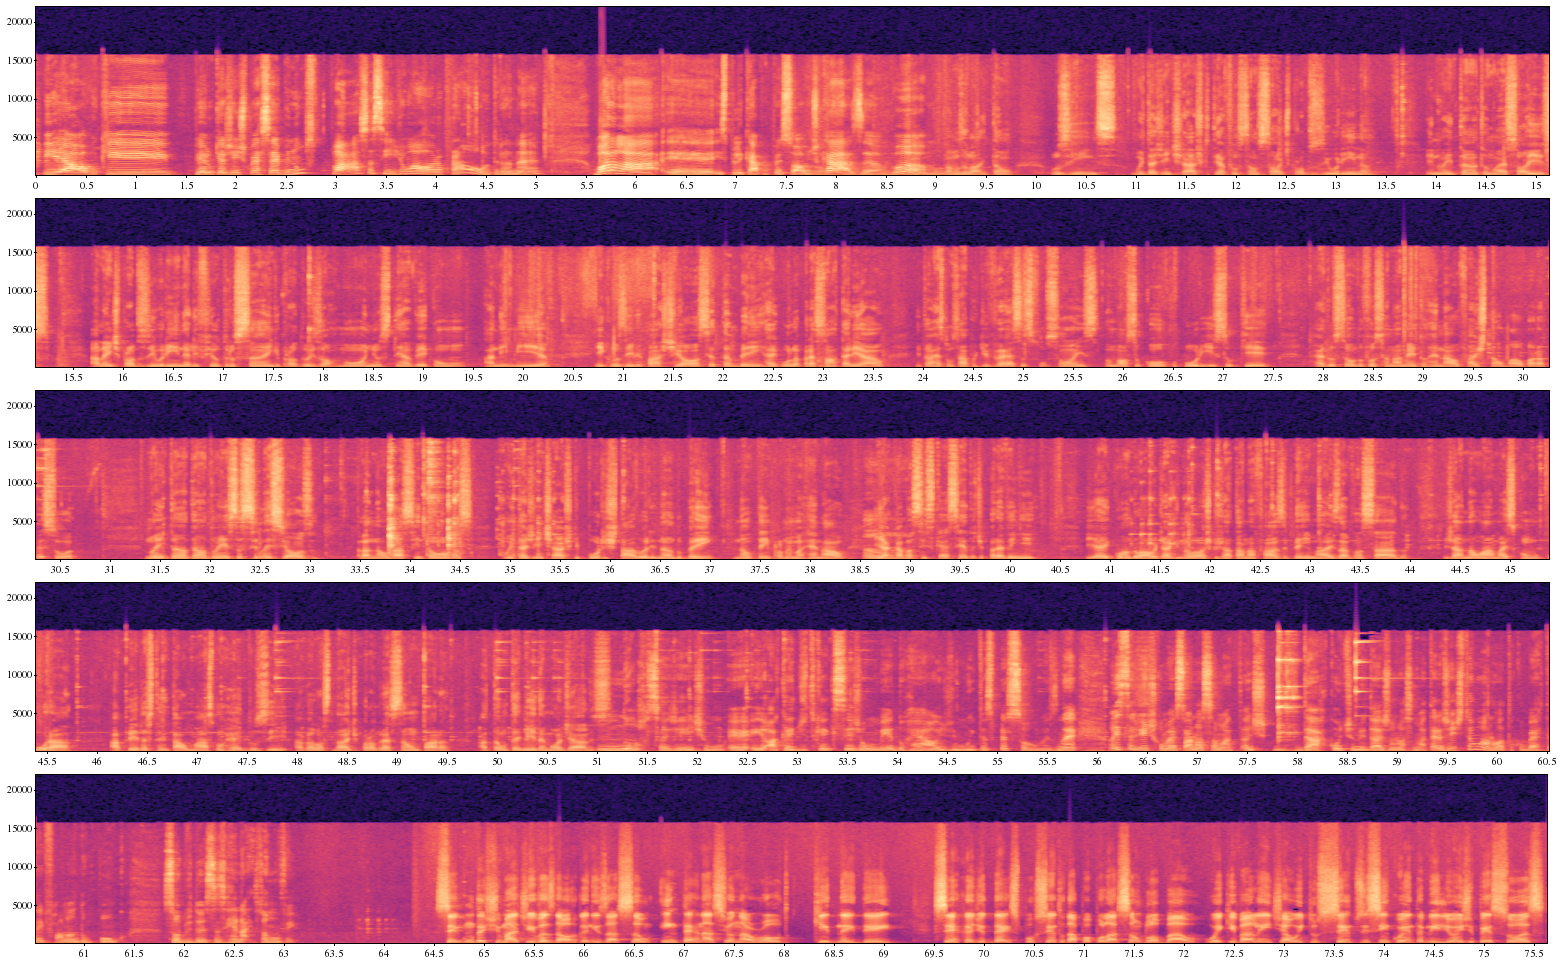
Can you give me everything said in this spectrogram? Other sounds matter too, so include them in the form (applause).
E é algo que, pelo que a gente percebe, não passa assim de uma hora para outra, né? Bora lá é, explicar para o pessoal de casa? Vamos? Vamos lá. Então, os rins, muita gente acha que tem a função só de produzir urina. E, no entanto, não é só isso. Além de produzir urina, ele filtra o sangue, produz hormônios, tem a ver com anemia, inclusive parte óssea também, regula a pressão arterial. Então, é responsável por diversas funções no nosso corpo. Por isso que a redução do funcionamento renal faz tão mal para a pessoa. No entanto, é uma doença silenciosa. Ela não dá sintomas, Muita gente acha que por estar urinando bem não tem problema renal uhum. e acaba se esquecendo de prevenir. E aí, quando há o diagnóstico, já está na fase bem mais avançada, já não há mais como curar, apenas tentar ao máximo reduzir a velocidade de progressão para a tão temida hemodiálise. Nossa, gente, é, eu acredito que, que seja um medo real de muitas pessoas, né? Antes da gente começar a nossa antes de dar continuidade na nossa matéria, a gente tem uma nota coberta aí falando um pouco sobre doenças renais. Vamos ver. Segundo estimativas da organização internacional World Kidney Day, cerca de 10% da população global, o equivalente a 850 milhões de pessoas,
